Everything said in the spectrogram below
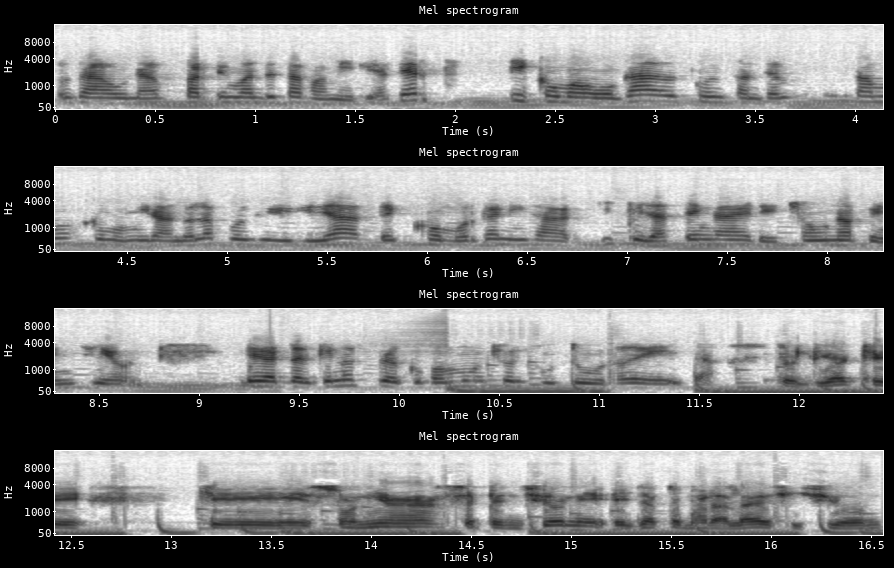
o sea, una parte más de esta familia, ¿cierto? Y como abogados constantemente estamos como mirando la posibilidad de cómo organizar y que ella tenga derecho a una pensión. De verdad que nos preocupa mucho el futuro de ella. El día que, que Sonia se pensione, ella tomará la decisión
